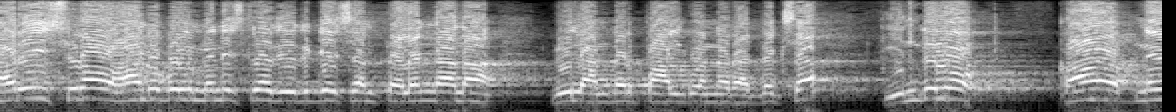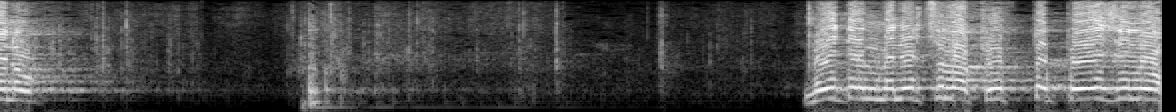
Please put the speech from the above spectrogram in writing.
Harish Rao honourable minister irrigation Telangana వీళ్ళందరూ పాల్గొన్నారు. అధ్యక్ష ఇందులో కా నేను మీటింగ్ మినిట్స్లో ఫిఫ్త్ పేజీలో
